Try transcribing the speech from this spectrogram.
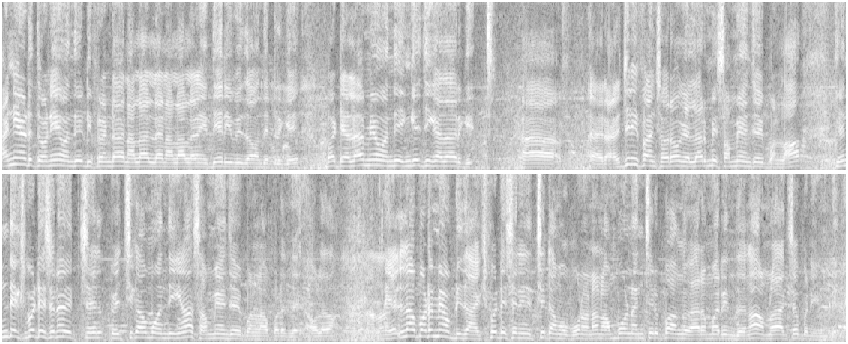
தனியாக எடுத்தோடனே வந்து டிஃப்ரெண்ட்டாக நல்லா இல்லை நல்லா இல்லை இதே ரிவ்யூ தான் வந்துட்டு இருக்கு. பட் எல்லாமே வந்து எங்கேஜிங்காக தான் இருக்குது ரஜினி ஃபேன்ஸ் வரவங்க எல்லாருமே செம்மையாக என்ஜாய் பண்ணலாம். எந்த எக்ஸ்பெக்டேஷனும் வச்சு வச்சுக்காம வந்தீங்கன்னா செம்மையாக என்ஜாய் பண்ணலாம் படத்தை. அவ்வளோதான் எல்லா படமே அப்படி தான் எக்ஸ்பெக்டேஷன் வச்சு நம்ம போனோம்னா நம்ம நினச்சிருப்போம் அங்கே வேறு மாதிரி இருந்ததுன்னா நம்மளால் அக்செப்ட் பண்ணிக்க முடியாது.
